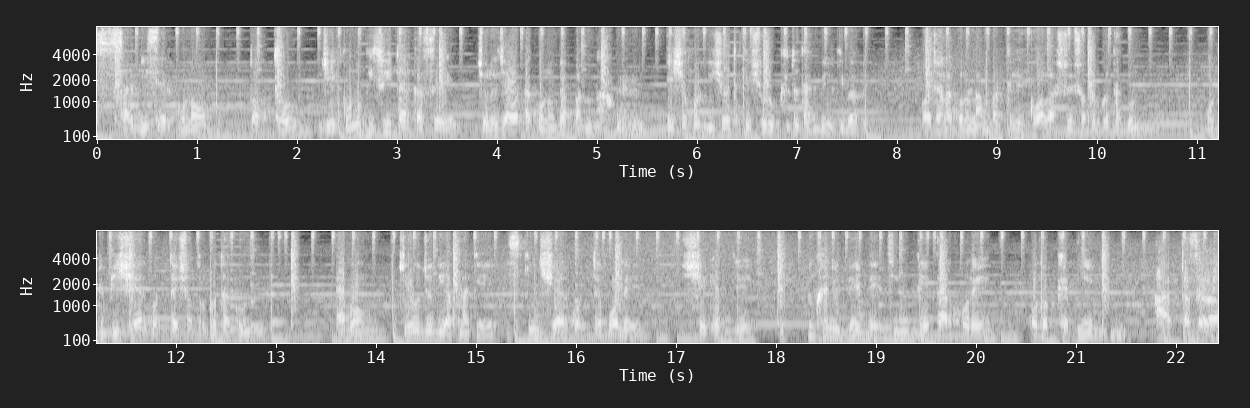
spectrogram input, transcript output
সার্ভিসের কোনো তথ্য যে কোনো কিছুই তার কাছে চলে যাওয়াটা কোনো ব্যাপার না। এই সকল বিষয় থেকে সুরক্ষিত থাকবেন কীভাবে? অজানা কোনো নাম্বার থেকে কল আসলে সতর্ক থাকুন ওটিপি শেয়ার করতে সতর্ক থাকুন এবং কেউ যদি আপনাকে স্ক্রিন শেয়ার করতে বলে সেক্ষেত্রে একটুখানি ভেবে চিনতে তারপরে পদক্ষেপ নিন। আর তাছাড়া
